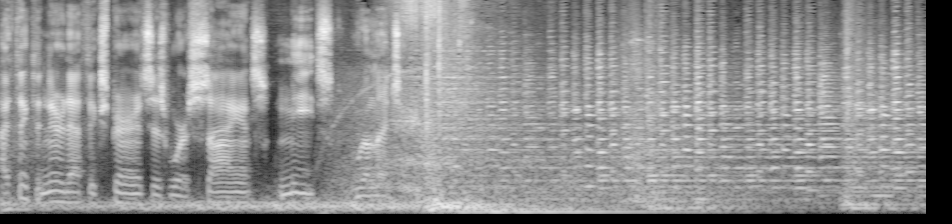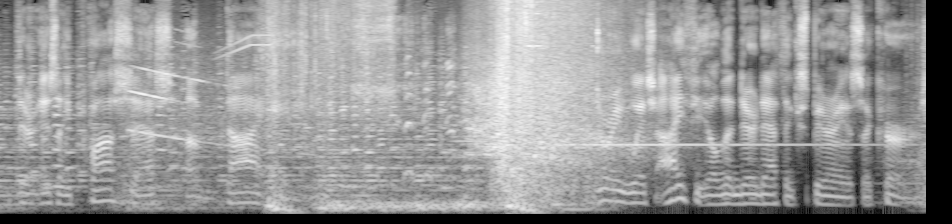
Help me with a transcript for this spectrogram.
I think the near death experience is where science meets religion. There is a process of dying during which I feel the near death experience occurs.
